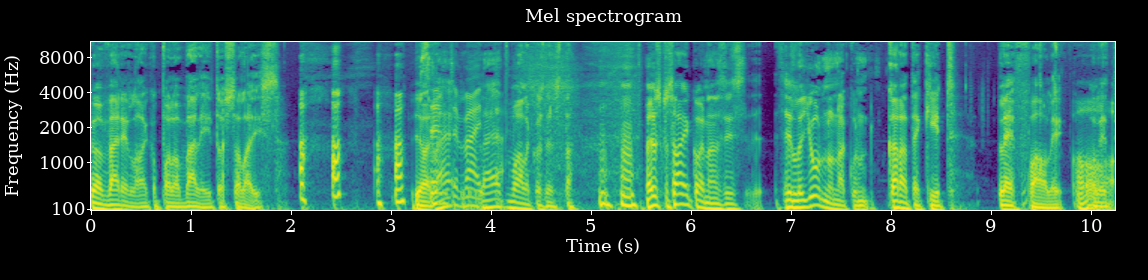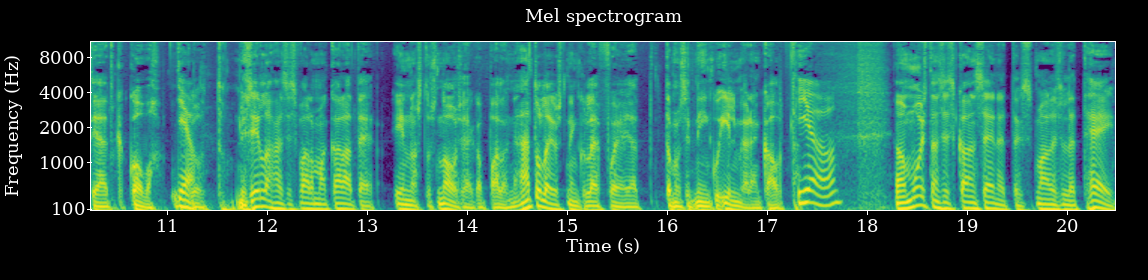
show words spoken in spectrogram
vyön värillä on aika paljon väliä tuossa lajissa. Joo, Sen lähe- se väittää. lähet valkoisesta. Mm-hmm. Mä joskus aikoinaan siis, silloin junnuna, kun Karate Kid leffa oli, oh. oli tiedätkö, kova Joo. juttu. Niin silloinhan siis varmaan karate-innostus nousi aika paljon. Hän tulee just niin kuin leffojen ja tämmöisen niin kuin ilmiöiden kautta. Joo. Ja mä muistan siis kans sen, että siis mä olin silleen, että hei,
